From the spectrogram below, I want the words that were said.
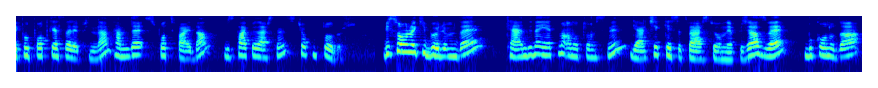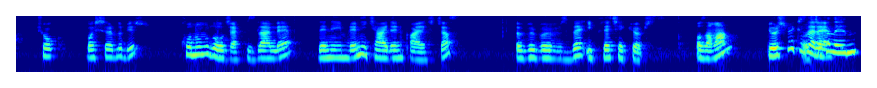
Apple Podcast'lar app'inden hem de Spotify'dan bizi takip ederseniz çok mutlu oluruz. Bir sonraki bölümde kendine yetme anatomisinin gerçek kesit versiyonunu yapacağız ve bu konuda çok başarılı bir konumuz olacak bizlerle. Deneyimlerini, hikayelerini paylaşacağız. Öbür bölümümüzde iple çekiyoruz. O zaman görüşmek üzere. Hoşçakalın.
